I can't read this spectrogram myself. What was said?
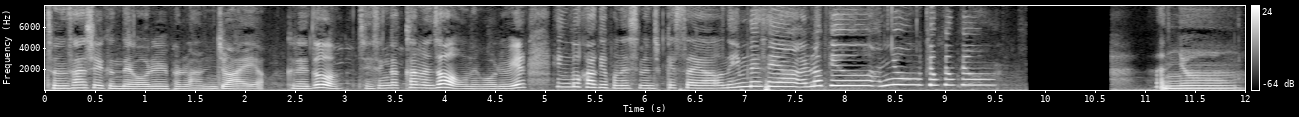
전 사실 근데 월요일 별로 안 좋아해요. 그래도 제 생각하면서 오늘 월요일 행복하게 보냈으면 좋겠어요. 오늘 힘내세요. I love you. 안녕. 뿅뿅뿅. 안녕.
